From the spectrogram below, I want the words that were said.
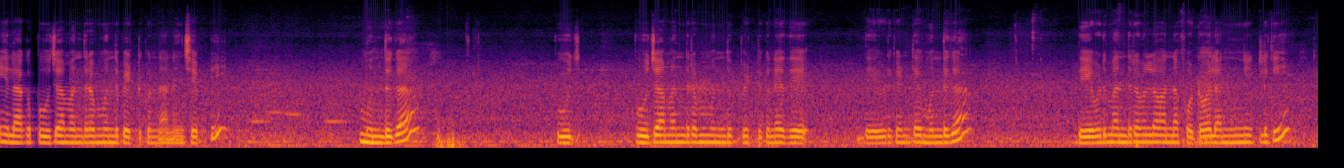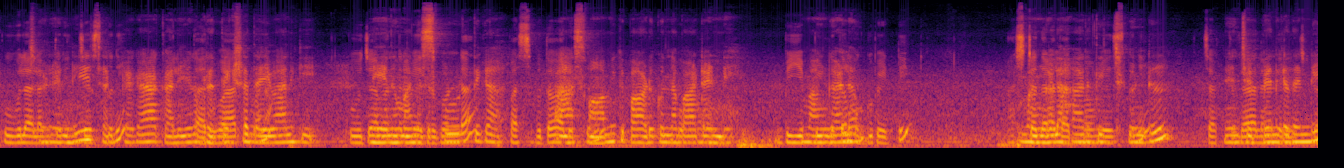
ఇలాగ పూజా మందిరం ముందు పెట్టుకున్నానని చెప్పి ముందుగా పూజ పూజా మందిరం ముందు పెట్టుకునే దే దేవుడి కంటే ముందుగా దేవుడి మందిరంలో ఉన్న ఫోటోలన్నిటికి పువ్వులు అలంకరించేసుకుని ప్రత్యక్ష దైవానికి పూజా మందిరం మనస్ఫూర్తిగా పసుపుతో స్వామికి పాడుకున్న పాట అండి బియ్యం మంగళం ముగ్గు పెట్టి అష్టదళ ఇచ్చుకుంటూ చక్కగా నేను చెప్పాను కదండి.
